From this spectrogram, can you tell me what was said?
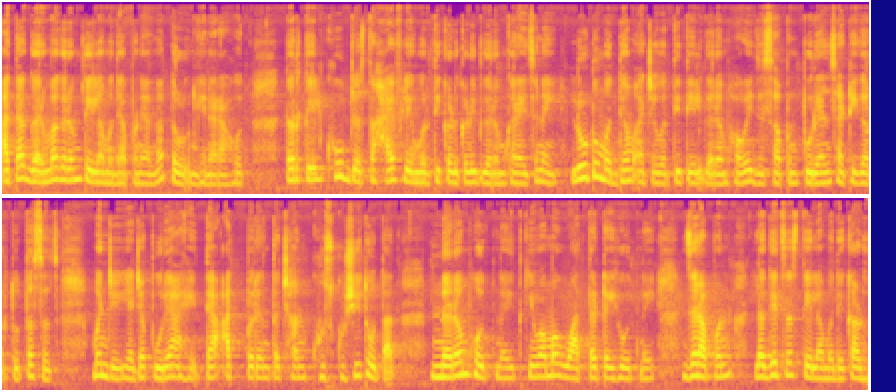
आता गरमागरम तेलामध्ये आपण यांना तळून घेणार आहोत. तर तेल खूप जास्त हाय फ्लेमवरती कडकडीत गरम करायचं नाही. लो टू मध्यम आचेवरती तेल गरम हवे. जसं आपण पुऱ्यांसाठी करतो तसंच. म्हणजे या ज्या पुऱ्या आहेत त्या आतपर्यंत छान खुसखुशीत होतात. नरम होत नाहीत किंवा मग वातटही होत नाही. जर आपण लगेचच तेलामध्ये काढून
